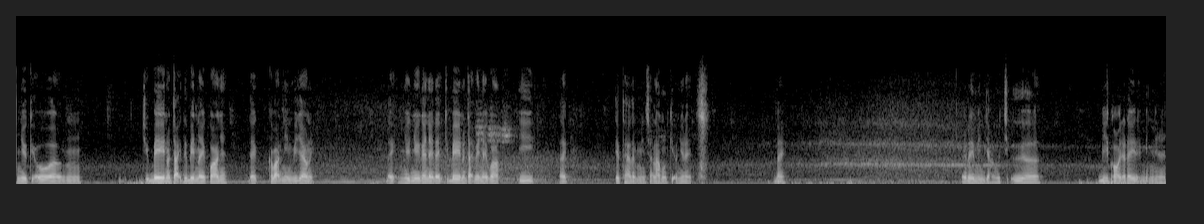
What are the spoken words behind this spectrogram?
như kiểu uh, chữ B nó chạy từ bên này qua nhé. Đây các bạn nhìn video này. Đây như như cái này đây chữ B nó chạy bên này qua. Y đấy. Tiếp theo thì mình sẽ làm một kiểu như đây đây. Ở đây mình dán cái chữ uh, bitcoin ra đây để mình ờ,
